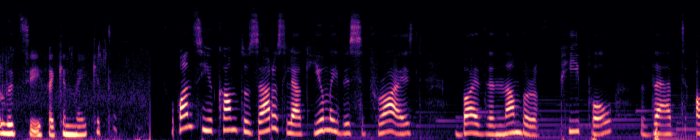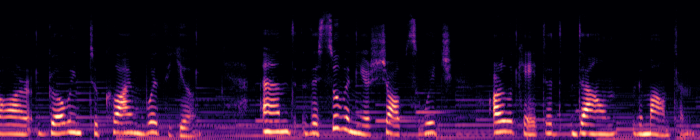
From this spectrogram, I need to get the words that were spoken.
Let's see if I can make it. Once you come to Zaroslyak, you may be surprised by the number of people that are going to climb with you and the souvenir shops which are located down the mountain.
